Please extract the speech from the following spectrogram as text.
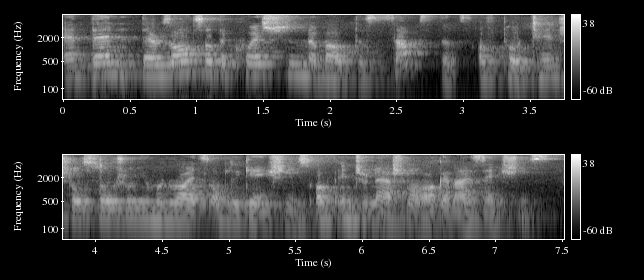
And then there's also the question about the substance of potential social human rights obligations of international organizations.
